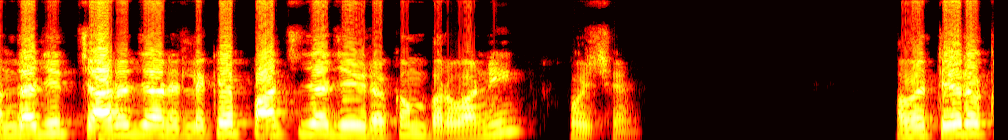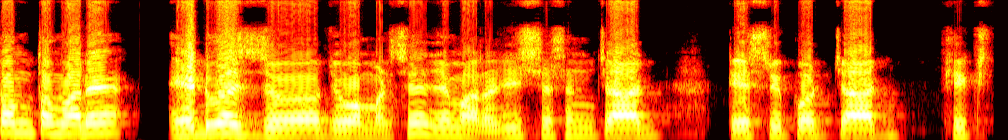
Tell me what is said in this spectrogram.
અંદાજિત ચાર હજાર એટલે કે પાંચ હજાર જેવી રકમ ભરવાની હોય છે. હવે તે રકમ તમારે એડવાઇસ જોવા મળશે, જેમાં registration charge test report charge fix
